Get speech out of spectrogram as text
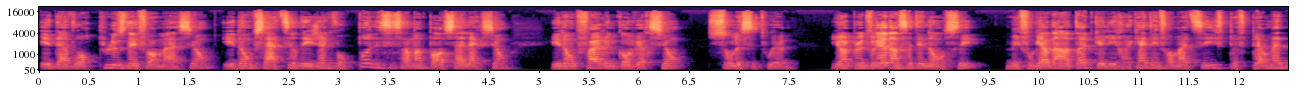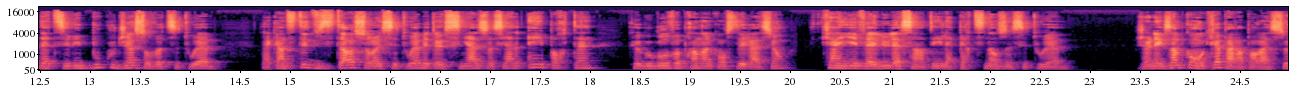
est d'avoir plus d'informations et donc ça attire des gens qui vont pas nécessairement passer à l'action et donc faire une conversion sur le site web. Il y a un peu de vrai dans cet énoncé, mais il faut garder en tête que les requêtes informatives peuvent permettre d'attirer beaucoup de gens sur votre site web. La quantité de visiteurs sur un site web est un signal social important que Google va prendre en considération quand il évalue la santé et la pertinence d'un site web. J'ai un exemple concret par rapport à ça.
